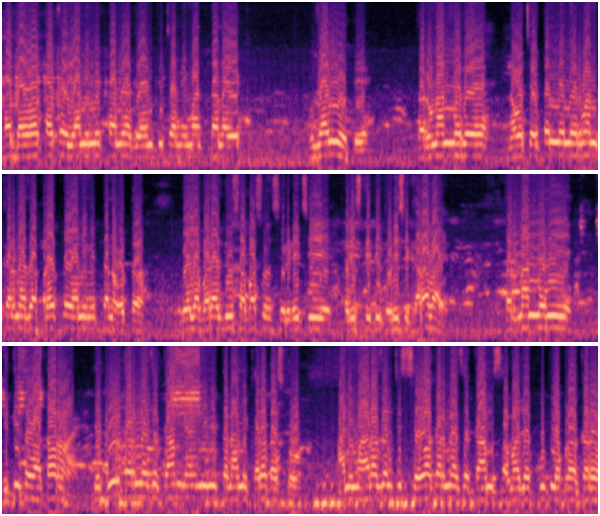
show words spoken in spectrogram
ह्या दैवताचा या निमित्तानं जयंतीच्या निमित्तानं एक उजाळी होते. तरुणांमध्ये नवचैतन्य निर्माण करण्याचा प्रयत्न या निमित्तानं होतं. गेल्या बऱ्याच दिवसापासून शिर्डीची परिस्थिती थोडीशी खराब आहे. तरुणांमध्ये भीतीचं वातावरण आहे. ते दूर करण्याचं काम या निमित्तानं आम्ही करत असतो. आणि महाराजांची सेवा करण्याचं काम समाजात कुठल्या प्रकार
